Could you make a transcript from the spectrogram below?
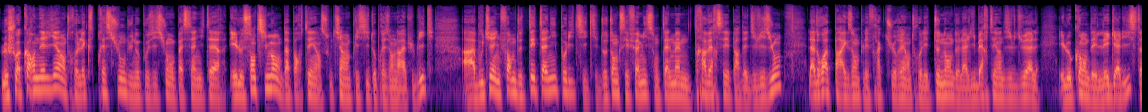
le choix cornélien entre l'expression d'une opposition au pass sanitaire et le sentiment d'apporter un soutien implicite au président de la République a abouti à une forme de tétanie politique, d'autant que ces familles sont elles-mêmes traversées par des divisions. La droite, par exemple, est fracturée entre les tenants de la liberté individuelle et le camp des légalistes.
